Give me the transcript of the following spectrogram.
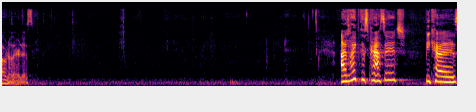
Oh, no, there it is. I like this passage because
